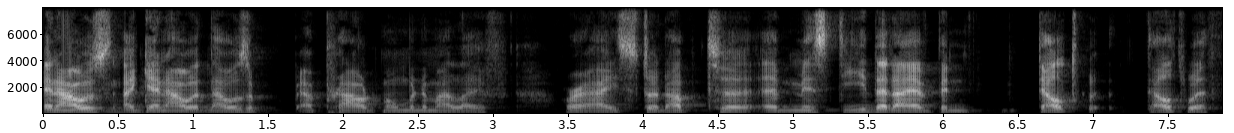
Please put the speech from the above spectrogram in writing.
and I was Mm. again. I would that was a, a proud moment in my life where I stood up to a misdeed that I have been dealt with, dealt with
